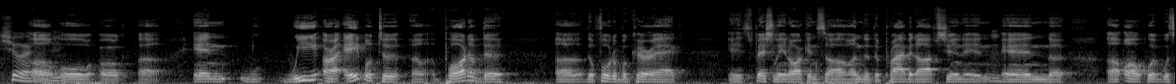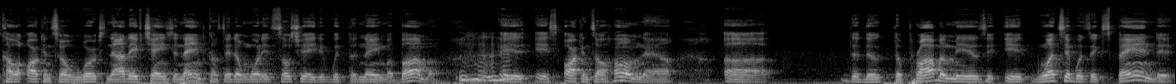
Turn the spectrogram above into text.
Sure. uh, Mhm. or, or uh, and we are able to uh, part of the uh, the Affordable Care Act, especially in Arkansas, under the private option and and uh, uh, or what was called Arkansas Works. Now they've changed the name because they don't want it associated with the name Obama. It, it's Arkansas Home now. The, the the problem is it, it once it was expanded.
